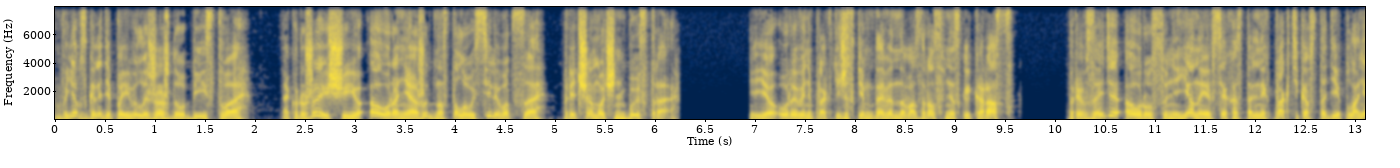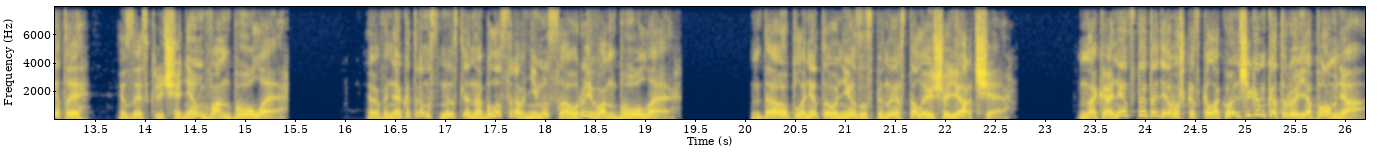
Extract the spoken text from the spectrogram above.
В её взгляде появилась жажда убийства. Окружающая её аура неожиданно стала усиливаться, причём очень быстро. Её уровень практически мгновенно возрос в несколько раз, превзойдя ауру Суньяна и всех остальных практиков стадии планеты, за исключением Ван Буэлэ. В некотором смысле она была сравнима с аурой Ван Буэлэ. Да, у планеты у неё за спиной стала ещё ярче. «Наконец-то эта девушка с колокольчиком, которую я помню!»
